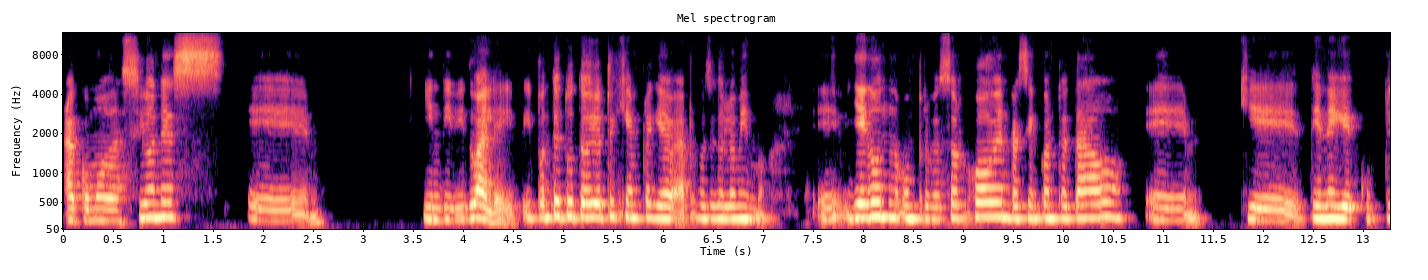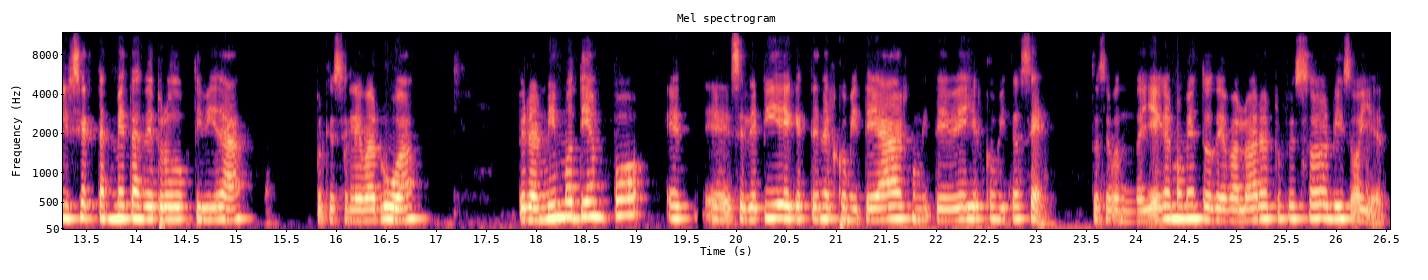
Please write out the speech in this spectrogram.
acomodaciones individuales. Y, ponte tú, te doy otro ejemplo que a, propósito de lo mismo. Eh, llega un, profesor joven, recién contratado, eh, que tiene que cumplir ciertas metas de productividad, porque se le evalúa, pero al mismo tiempo eh, se le pide que esté en el comité A, el comité B y el comité C. Entonces cuando llega el momento de evaluar al profesor, dice, oye,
